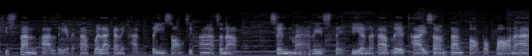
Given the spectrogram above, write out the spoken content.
คริสตันพาเลตนะครับ เวลาการแข่งขันตี2.15 สนามเซนต์แมรี่สเตเดียมนะครับเลทไทยซา u t แ a มตันต่อปปนะฮะ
